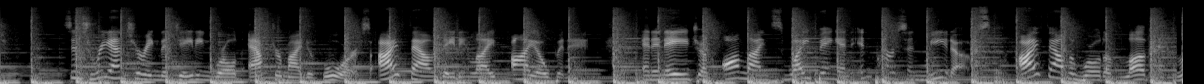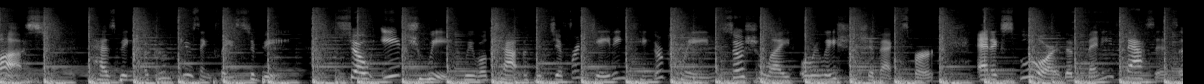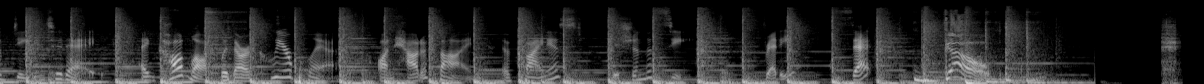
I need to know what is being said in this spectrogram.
Since re entering the dating world after my divorce, I found dating life eye opening. In an age of online swiping and in person meetups, I found the world of love and lust has been a confusing place to be. So each week, we will chat with a different dating king or queen, socialite, or relationship expert and explore the many facets of dating today and come up with our clear plan on how to find the finest fish in the sea. Ready, set, go!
